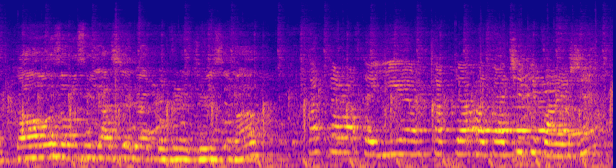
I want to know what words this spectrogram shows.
အကောင်းဆုံးဆုရရှိတဲ့ congratulation ပါ Doctor of the Year, Doctor of the Chief Preparation.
